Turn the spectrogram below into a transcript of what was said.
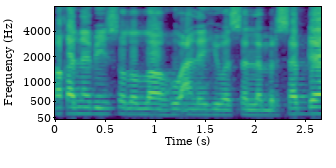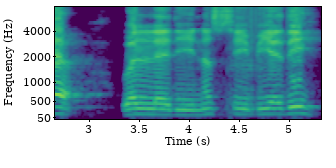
Maka Nabi sallallahu alaihi wasallam bersabda walladhi nafsi biyadih.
